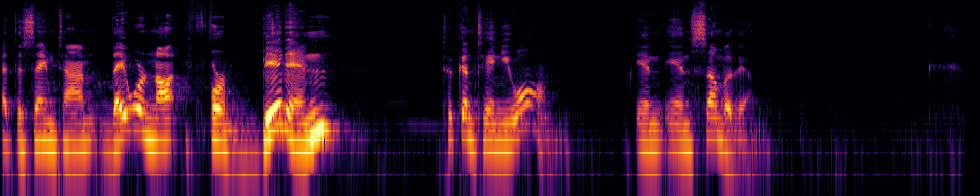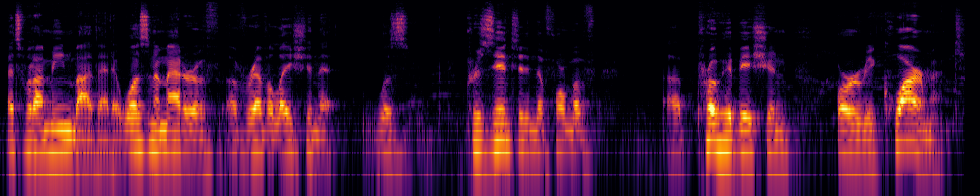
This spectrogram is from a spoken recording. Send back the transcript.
At the same time, they were not forbidden to continue on in, in some of them. That's what I mean by that. It wasn't a matter of, of revelation that was presented in the form of uh, prohibition or a requirement.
